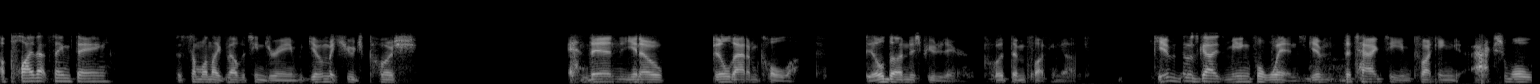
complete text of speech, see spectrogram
apply that same thing to someone like Velveteen Dream, give him a huge push, and then, you know, build Adam Cole up, build the Undisputed Era, put them fucking up. Give those guys meaningful wins. Give the tag team fucking actual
